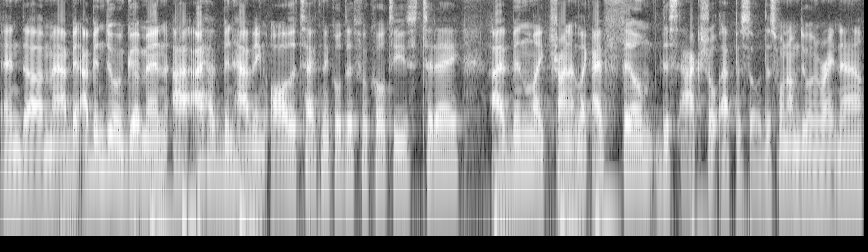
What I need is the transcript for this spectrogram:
And uh, man, I've been I've been doing good, man. I, I have been having all the technical difficulties today. I've been like trying to like I've filmed this actual episode. This one I'm doing right now.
